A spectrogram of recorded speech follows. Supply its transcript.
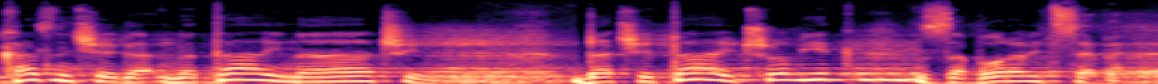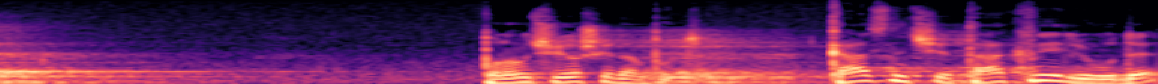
kaznit će ga na taj način da će taj čovjek zaboraviti sebe. Ponovit ću još jedan put. Kaznit će takve ljude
